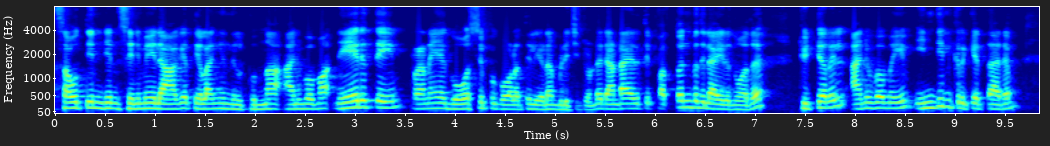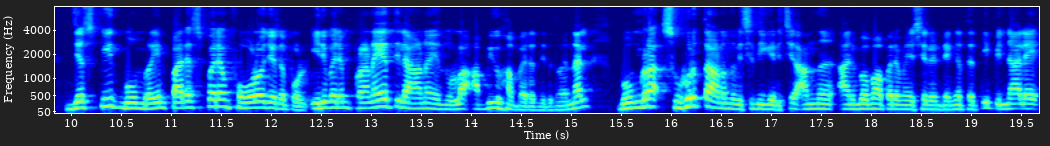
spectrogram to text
സൗത്ത് ഇന്ത്യൻ സിനിമയിലാകെ തിളങ്ങി നിൽക്കുന്ന അനുപമ നേരത്തെയും പ്രണയ ഗോസിപ്പ് കോളത്തിൽ ഇടം പിടിച്ചിട്ടുണ്ട്. രണ്ടായിരത്തി പത്തൊൻപതിലായിരുന്നു അത്. ട്വിറ്ററിൽ അനുപമയും ഇന്ത്യൻ ക്രിക്കറ്റ് താരം ജസ്പ്രീത് ബുംറയും പരസ്പരം ഫോളോ ചെയ്തപ്പോൾ ഇരുവരും പ്രണയത്തിലാണ് എന്നുള്ള അഭ്യൂഹം പരന്നിരുന്നു. എന്നാൽ ബുംറ സുഹൃത്താണെന്ന് വിശദീകരിച്ച് അന്ന് അനുപമ പരമേശ്വരൻ രംഗത്തെത്തി. പിന്നാലെ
